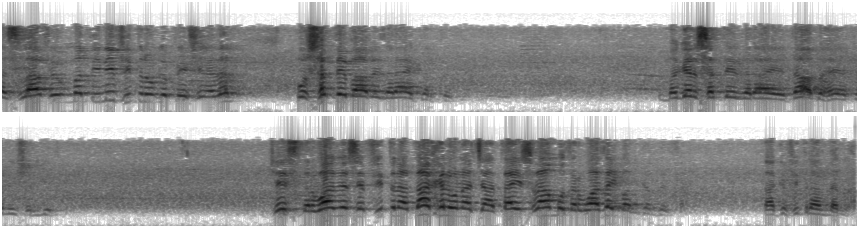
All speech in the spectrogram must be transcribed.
اسلاف امت انہیں فطروں کے پیش نظر وہ سدے باب ذرائع کرتے مگر سدے ذرائع داب ہے اپنی شریعت جس دروازے سے فتنہ داخل ہونا چاہتا ہے، اسلام وہ دروازہ ہی بند کر دیتا ہے تاکہ فتنہ اندر نہ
